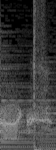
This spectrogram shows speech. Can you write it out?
tracks.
